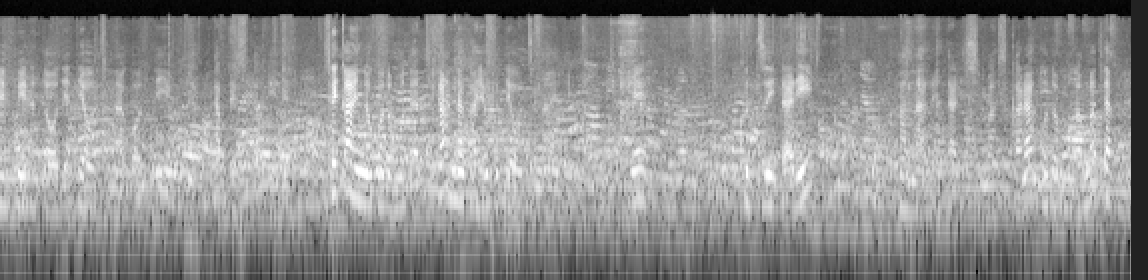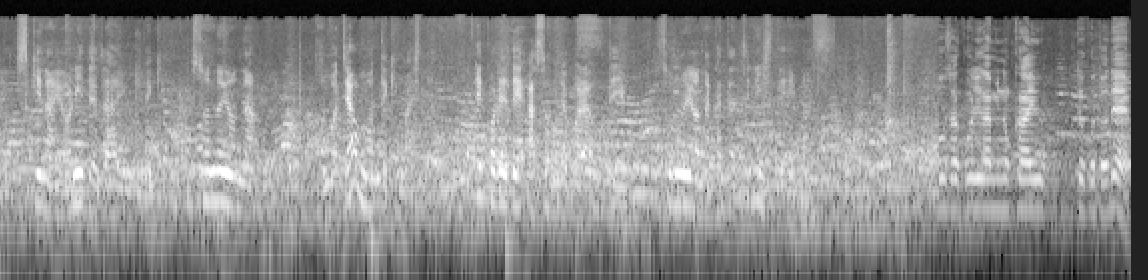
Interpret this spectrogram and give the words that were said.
エッフェル塔で手をつなごうっていうタペストリーで世界の子どもたちが仲良く手をつないででくっついたり離れたりしますから子どもがまた好きなようにデザインできるそのようなおもちゃを持ってきました。でこれで遊んでもらうっていうそのような形にしています。工作折り紙の会ということで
